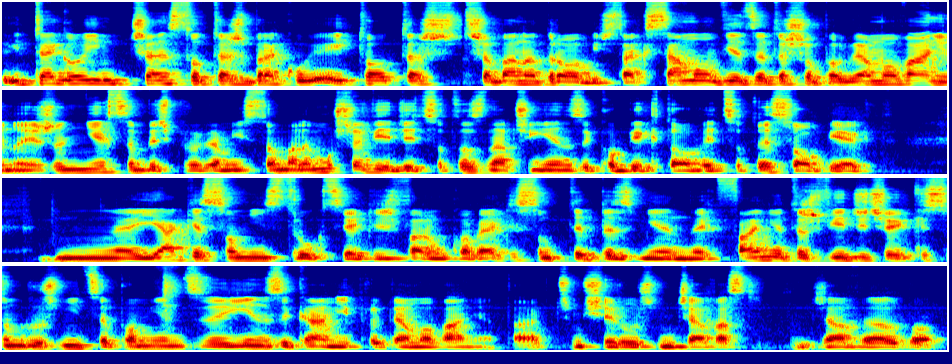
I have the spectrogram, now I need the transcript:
I tego im często też brakuje i to też trzeba nadrobić. Tak, samą wiedzę też o programowaniu. No jeżeli nie chcę być programistą, ale muszę wiedzieć, co to znaczy język obiektowy, co to jest obiekt, mm, jakie są instrukcje jakieś warunkowe, jakie są typy zmiennych. Fajnie też wiedzieć, jakie są różnice pomiędzy językami programowania, tak? czym się różni JavaScript, Java albo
